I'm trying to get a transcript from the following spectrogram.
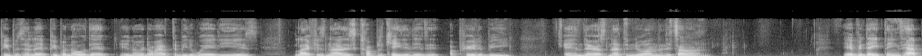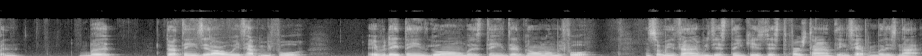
people to let people know that you know it don't have to be the way it is. Life is not as complicated as it appear to be, and there's nothing new under the sun. Everyday things happen, but there are things that always happened before. Everyday things go on, but it's things that have gone on before. And so many times we just think it's just the first time things happen, but it's not.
